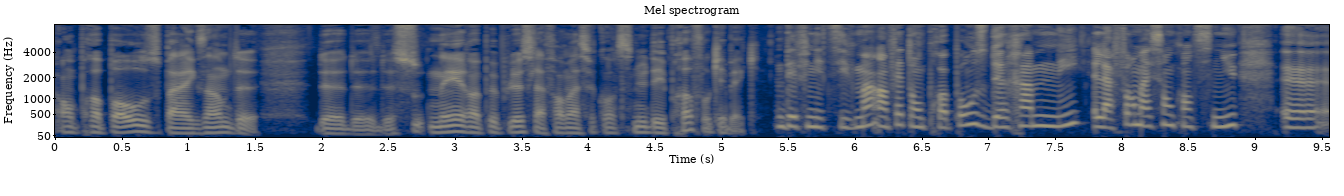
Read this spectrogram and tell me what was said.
on propose, par exemple, de, de, de, de, soutenir un peu plus la formation continue des profs au Québec? Définitivement. En fait, on propose de ramener la formation continue euh,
